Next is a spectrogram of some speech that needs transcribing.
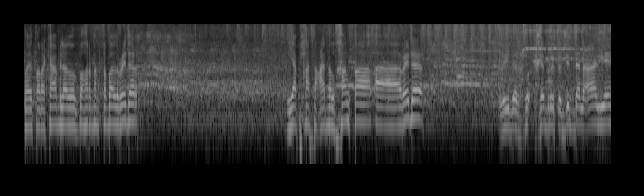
سيطرة كاملة للظهر من قبل ريدر. يبحث عن الخنقة ريدر. ريدر خبرته جدا عالية.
